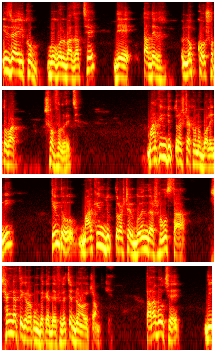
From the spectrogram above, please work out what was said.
ইসরায়েল খুব বগল বাজাচ্ছে যে তাদের লক্ষ্য শতভাগ সফল হয়েছে। মার্কিন যুক্তরাষ্ট্র এখনও বলেনি কিন্তু মার্কিন যুক্তরাষ্ট্রের গোয়েন্দা সংস্থা সাংঘাতিক রকম বেঁকে দিয়ে ফেলেছে ডোনাল্ড ট্রাম্পকে। তারা বলছে যে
